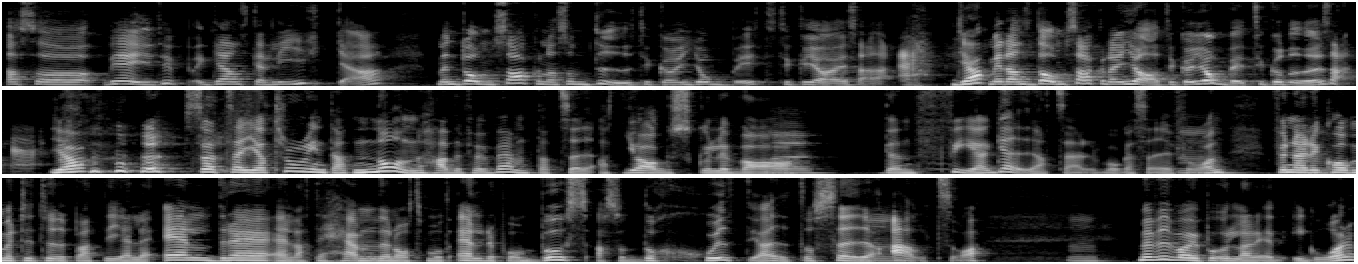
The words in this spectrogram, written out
alltså vi är ju typ ganska lika. Men de sakerna som du tycker är jobbigt tycker jag är så här, äh. Ja. Medan de sakerna jag tycker är jobbigt tycker du är så här, äh. Ja, så att säga, jag tror inte att någon hade förväntat sig att jag skulle vara Nej. Den fega i att så här, våga säga ifrån. För när det kommer till typ att det gäller äldre eller att det händer något mot äldre på en buss, alltså då skiter jag i det och säger allt så. Men vi var ju på Ullared igår.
